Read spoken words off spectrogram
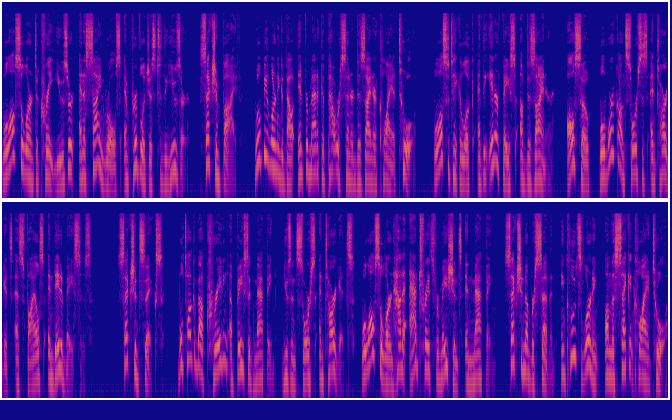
We'll also learn to create user and assign roles and privileges to the user. Section 5. We'll be learning about Informatica Power Center Designer Client Tool. We'll also take a look at the interface of Designer. Also, we'll work on sources and targets as files and databases. Section 6. We'll talk about creating a basic mapping using source and targets. We'll also learn how to add transformations in mapping. Section number 7 includes learning on the second client tool,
